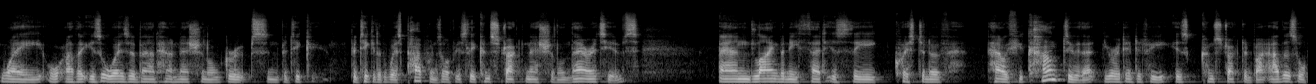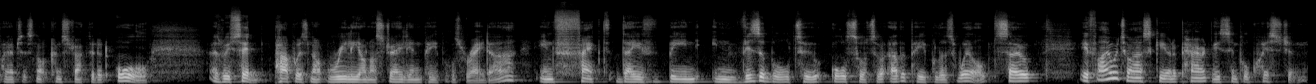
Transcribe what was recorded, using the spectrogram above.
way or other is always about how national groups, in particular, particularly the West Papuans, obviously, construct national narratives. And lying beneath that is the question of how, if you can't do that, your identity is constructed by others, or perhaps it's not constructed at all. As we've said, Papua is not really on Australian people's radar. In fact, they've been invisible to all sorts of other people as well. So, if I were to ask you an apparently simple question,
